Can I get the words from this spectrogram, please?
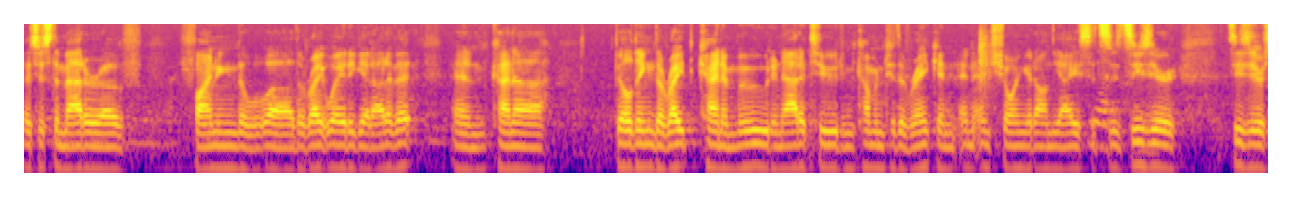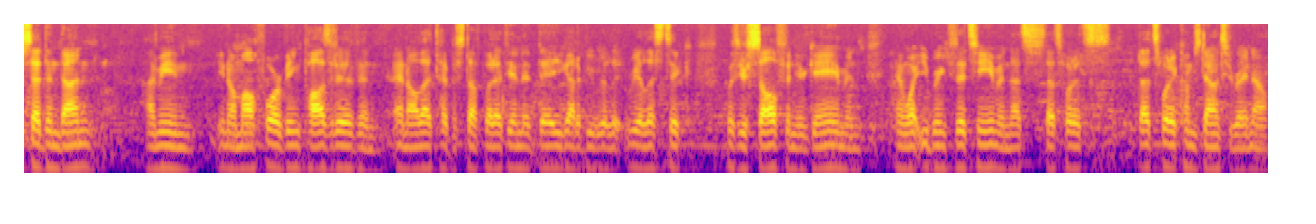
it's just a matter of finding the uh, the right way to get out of it and kind of building the right kind of mood and attitude and coming to the rink and, and, and showing it on the ice. It's it's easier it's easier said than done. I mean, you know, I'm all for being positive and, and all that type of stuff, but at the end of the day, you got to be real, realistic with yourself and your game and, and what you bring to the team, and that's that's what it's that's what it comes down to right now.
